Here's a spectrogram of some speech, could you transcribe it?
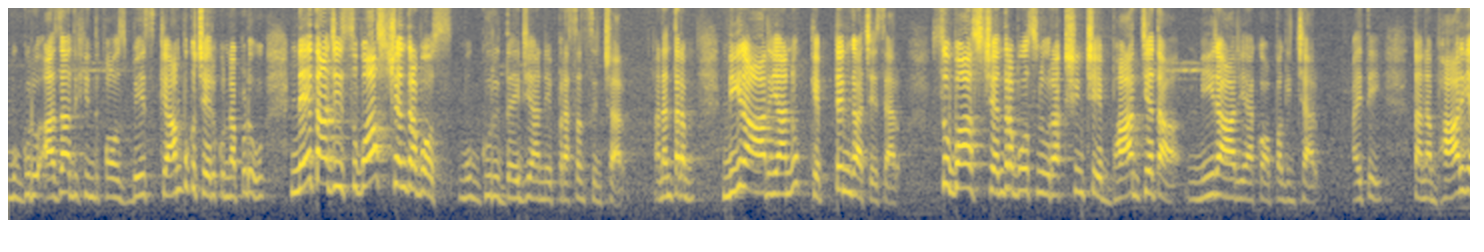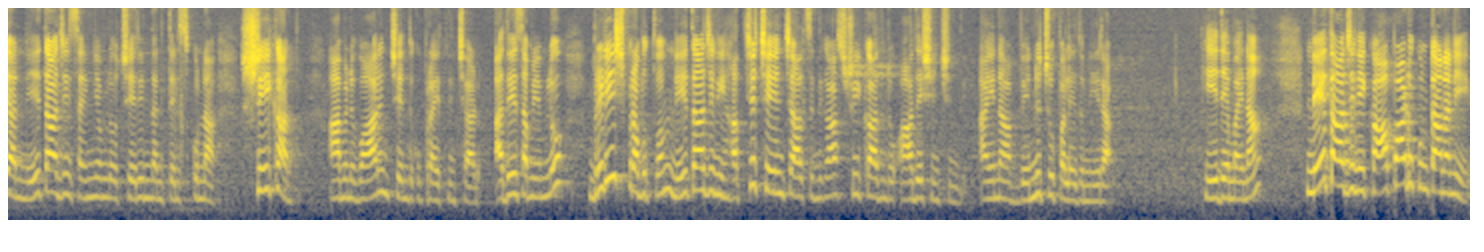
ముగ్గురు ఆజాద్ హింద్ ఫౌజ్ బేస్ క్యాంపుకు చేరుకున్నప్పుడు నేతాజీ సుభాష్ చంద్రబోస్ ముగ్గురు ధైర్యాన్ని ప్రశంసించారు. అనంతరం నీరా ఆర్యాను కెప్టెన్గా చేశారు. సుభాష్ చంద్రబోస్ను రక్షించే బాధ్యత నీరా ఆర్యాకు అప్పగించారు. అయితే తన భార్య నేతాజీ సైన్యంలో చేరిందని తెలుసుకున్న శ్రీకాంత్ ఆమెను వారించేందుకు ప్రయత్నించాడు. అదే సమయంలో బ్రిటిష్ ప్రభుత్వం నేతాజీని హత్య చేయించాల్సిందిగా శ్రీకాంత్ను ఆదేశించింది. అయినా వెన్ను చూపలేదు నీరా. ఏదేమైనా నేతాజీని కాపాడుకుంటానని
